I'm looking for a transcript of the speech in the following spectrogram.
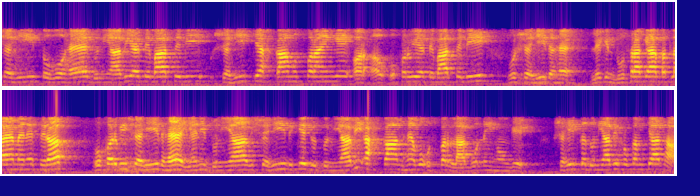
شہید تو وہ ہے، دنیاوی اعتبار سے بھی شہید کے احکام اس پر آئیں گے اور اخروی اعتبار سے بھی وہ شہید ہے۔ لیکن دوسرا کیا بتلایا میں نے؟ صرف اخروی شہید ہے یعنی دنیاوی شہید کے جو دنیاوی احکام ہیں وہ اس پر لاگو نہیں ہوں گے۔ شہید کا دنیاوی حکم کیا تھا؟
